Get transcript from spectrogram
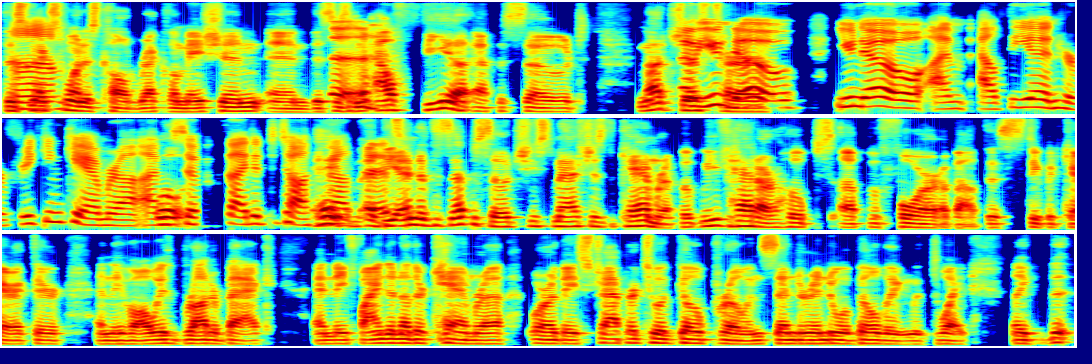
this um, next one is called Reclamation and this is uh, an Althea episode not just oh, you her. know, you know, I'm Althea and her freaking camera. I'm well, so excited to talk hey, about this. At the end of this episode, she smashes the camera, but we've had our hopes up before about this stupid character, and they've always brought her back. And they find another camera, or they strap her to a GoPro and send her into a building with Dwight. Like the,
